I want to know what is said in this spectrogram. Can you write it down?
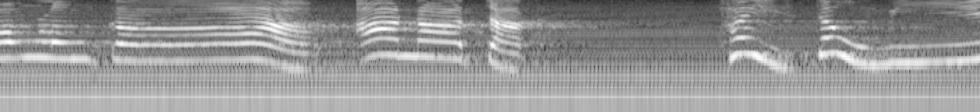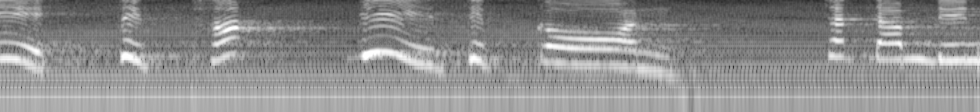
องลงกาอาณาจักร ให้เจ้ามีสิบพักยี่สิบก่อน จะดำดิน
